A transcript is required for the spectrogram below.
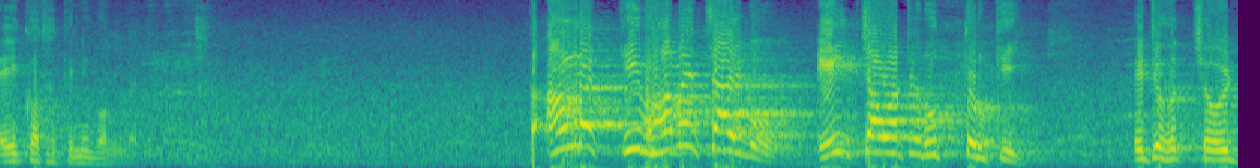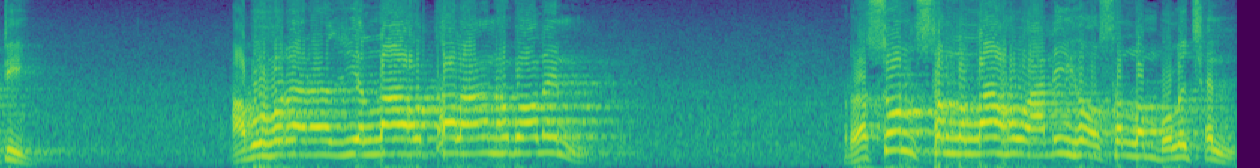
এই কথা তিনি বললেন। তা আমরা কীভাবে চাইব? এই চাওয়াটির উত্তর কি? এটি হচ্ছে ওইটি। আল্লাহ বলেন, রসুল সাল্লাহ আলী ওসাল্লাম বলেছেন,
